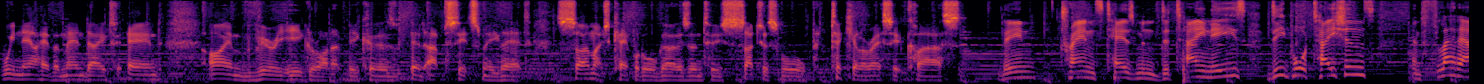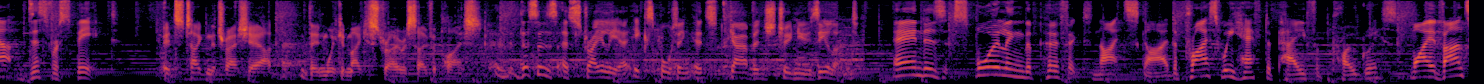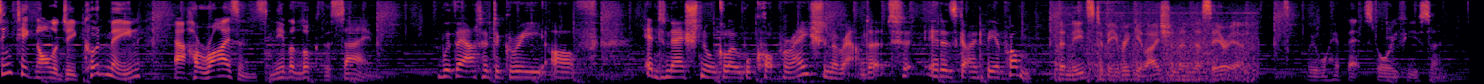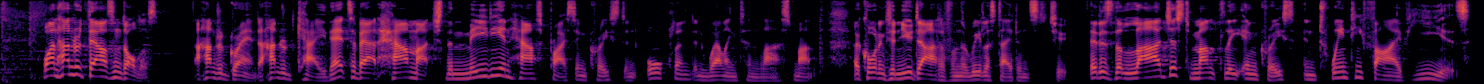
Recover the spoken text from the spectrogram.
We now have a mandate, and I am very eager on it because it upsets me that so much capital goes into such a small particular asset class. Then, trans Tasman detainees, deportations, and flat out disrespect. It's taking the trash out, then we can make Australia a safer place. This is Australia exporting its garbage to New Zealand. And is spoiling the perfect night sky the price we have to pay for progress? Why advancing technology could mean our horizons never look the same. Without a degree of international global cooperation around it, it is going to be a problem. There needs to be regulation in this area. We will have that story for you soon. $100,000 100 grand, 100k. That's about how much the median house price increased in Auckland and Wellington last month, according to new data from the Real Estate Institute. It is the largest monthly increase in 25 years.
